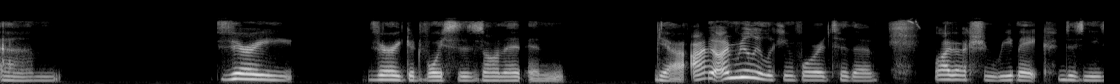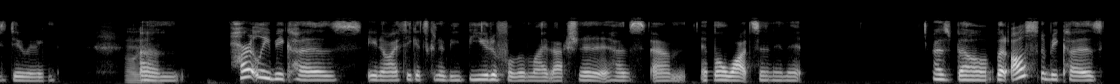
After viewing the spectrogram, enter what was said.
um very very good voices on it and yeah, I I'm really looking forward to the live action remake Disney's doing. Oh Um, partly because you know I think it's going to be beautiful in live action and it has um, Emma Watson in it as Belle, but also because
